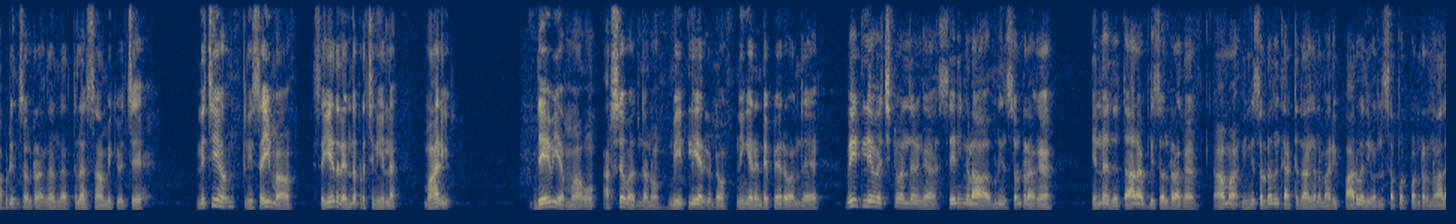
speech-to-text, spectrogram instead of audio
அப்படின்னு சொல்கிறாங்க அந்த இடத்துல சாமிக்கு வச்சு. நிச்சயம் நீ செய்மா. செய்யறதுல எந்த பிரச்சனையும் இல்லை. மாறி தேவி அம்மாவும் ஹர்ஷவர்தனும் வீட்லேயே இருக்கட்டும். நீங்கள் ரெண்டு பேரும் வந்து வீட்லேயே வச்சுட்டு வந்துடுங்க சரிங்களா? அப்படின்னு சொல்கிறாங்க என்னது? தாரா அப்படி சொல்கிறாங்க ஆமாம் நீங்கள் சொல்கிறதும் கரெக்டு தாங்கிற மாதிரி பார்வதி வந்து சப்போர்ட் பண்ணுறதுனால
